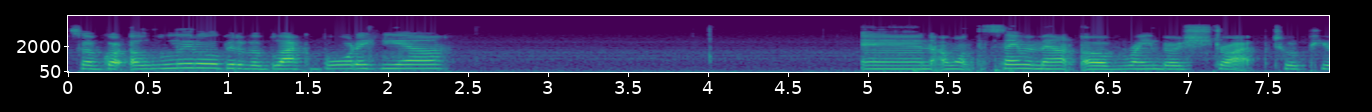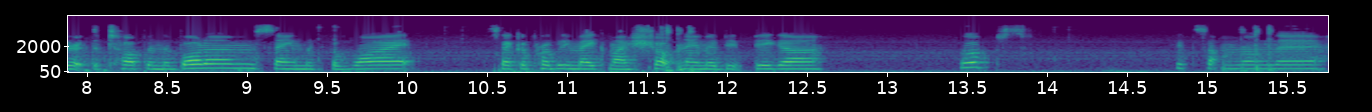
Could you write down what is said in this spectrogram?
So I've got a little bit of a black border here, and I want the same amount of rainbow stripe to appear at the top and the bottom, same with the white. So I could probably make my shop name a bit bigger. Whoops, hit something wrong there.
